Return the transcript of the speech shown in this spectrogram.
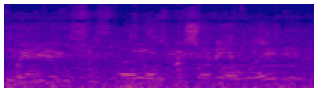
we're waiting.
